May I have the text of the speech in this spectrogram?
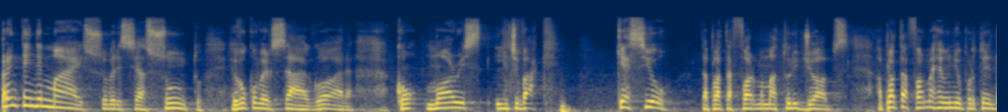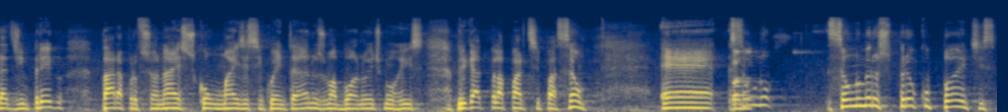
Para entender mais sobre esse assunto, eu vou conversar agora com Morris Litvak, que é CEO da plataforma Mature Jobs. A plataforma reúne oportunidades de emprego para profissionais com mais de 50 anos. Uma boa noite, Morris. Obrigado pela participação. É, são, são números preocupantes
